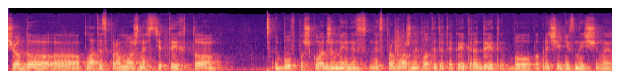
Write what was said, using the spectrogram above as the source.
Щодо е, плати спроможності тих, хто був пошкоджений, неспроможний платити такий кредит, бо по причині знищеної,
